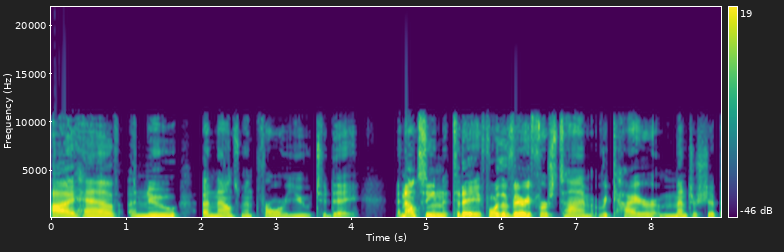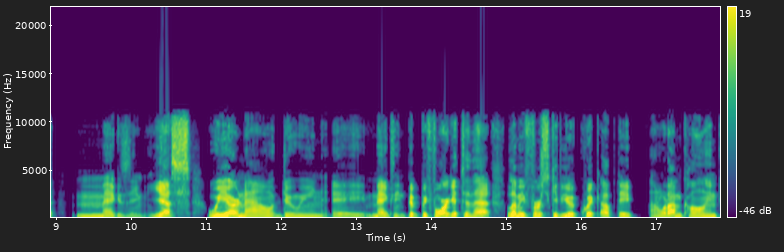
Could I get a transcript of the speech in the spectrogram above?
I have a new announcement for you today. Announcing today for the very first time Retire Mentorship Magazine. Yes, we are now doing a magazine. But before I get to that, let me first give you a quick update on what I'm calling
